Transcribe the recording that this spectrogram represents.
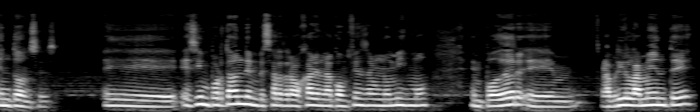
Entonces, eh, es importante empezar a trabajar en la confianza en uno mismo, en poder eh, abrir la mente,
